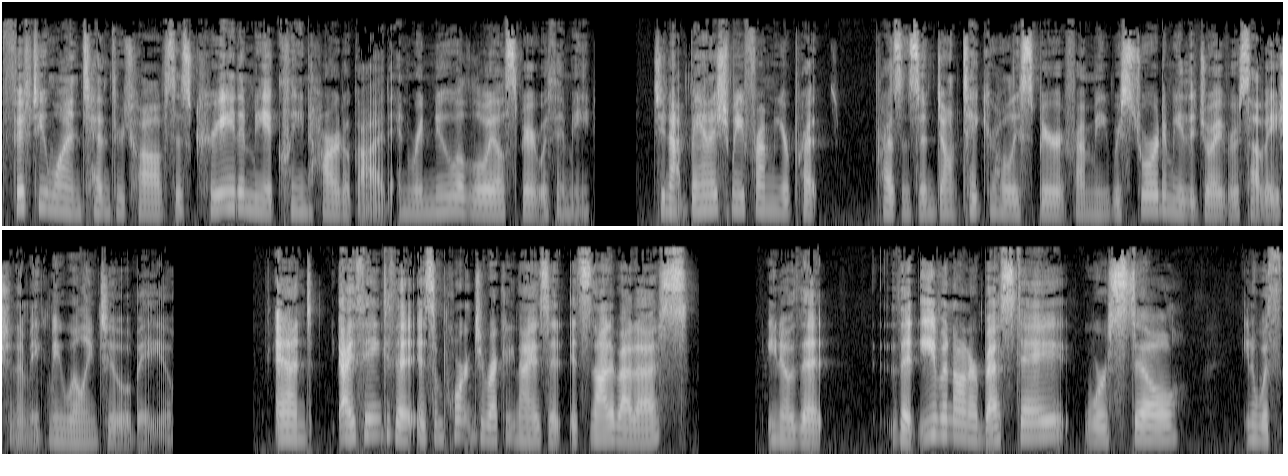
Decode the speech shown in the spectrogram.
51 10 through 12 says, Create in me a clean heart, O God, and renew a loyal spirit within me. Do not banish me from your pre- presence and don't take your Holy Spirit from me. Restore to me the joy of your salvation and make me willing to obey you. And I think that it's important to recognize that it's not about us. You know that that even on our best day, we're still, you know, with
